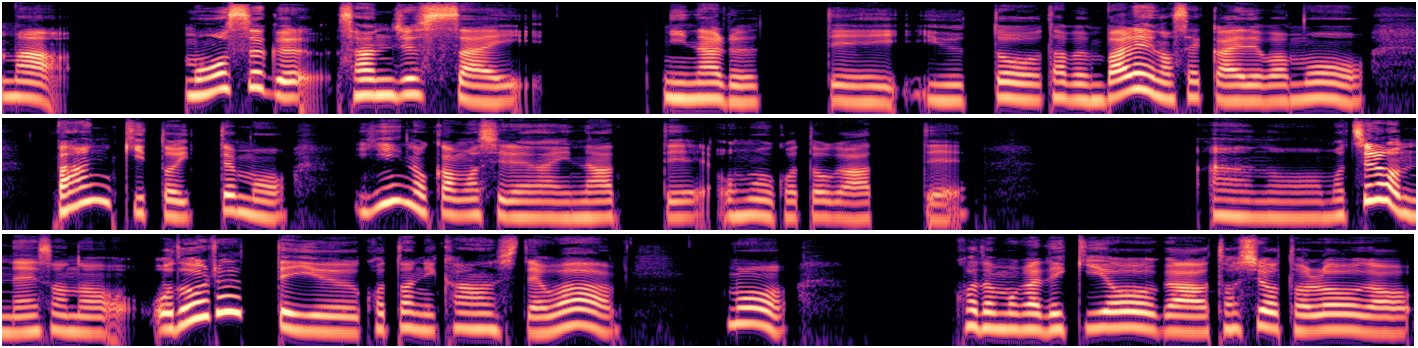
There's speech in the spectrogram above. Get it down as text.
まあもうすぐ30歳になるっていうと多分バレエの世界ではもう晩期と言ってもいいのかもしれないなって思うことがあってあのもちろんねその踊るっていうことに関してはもう子供ができようが年を取ろうが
